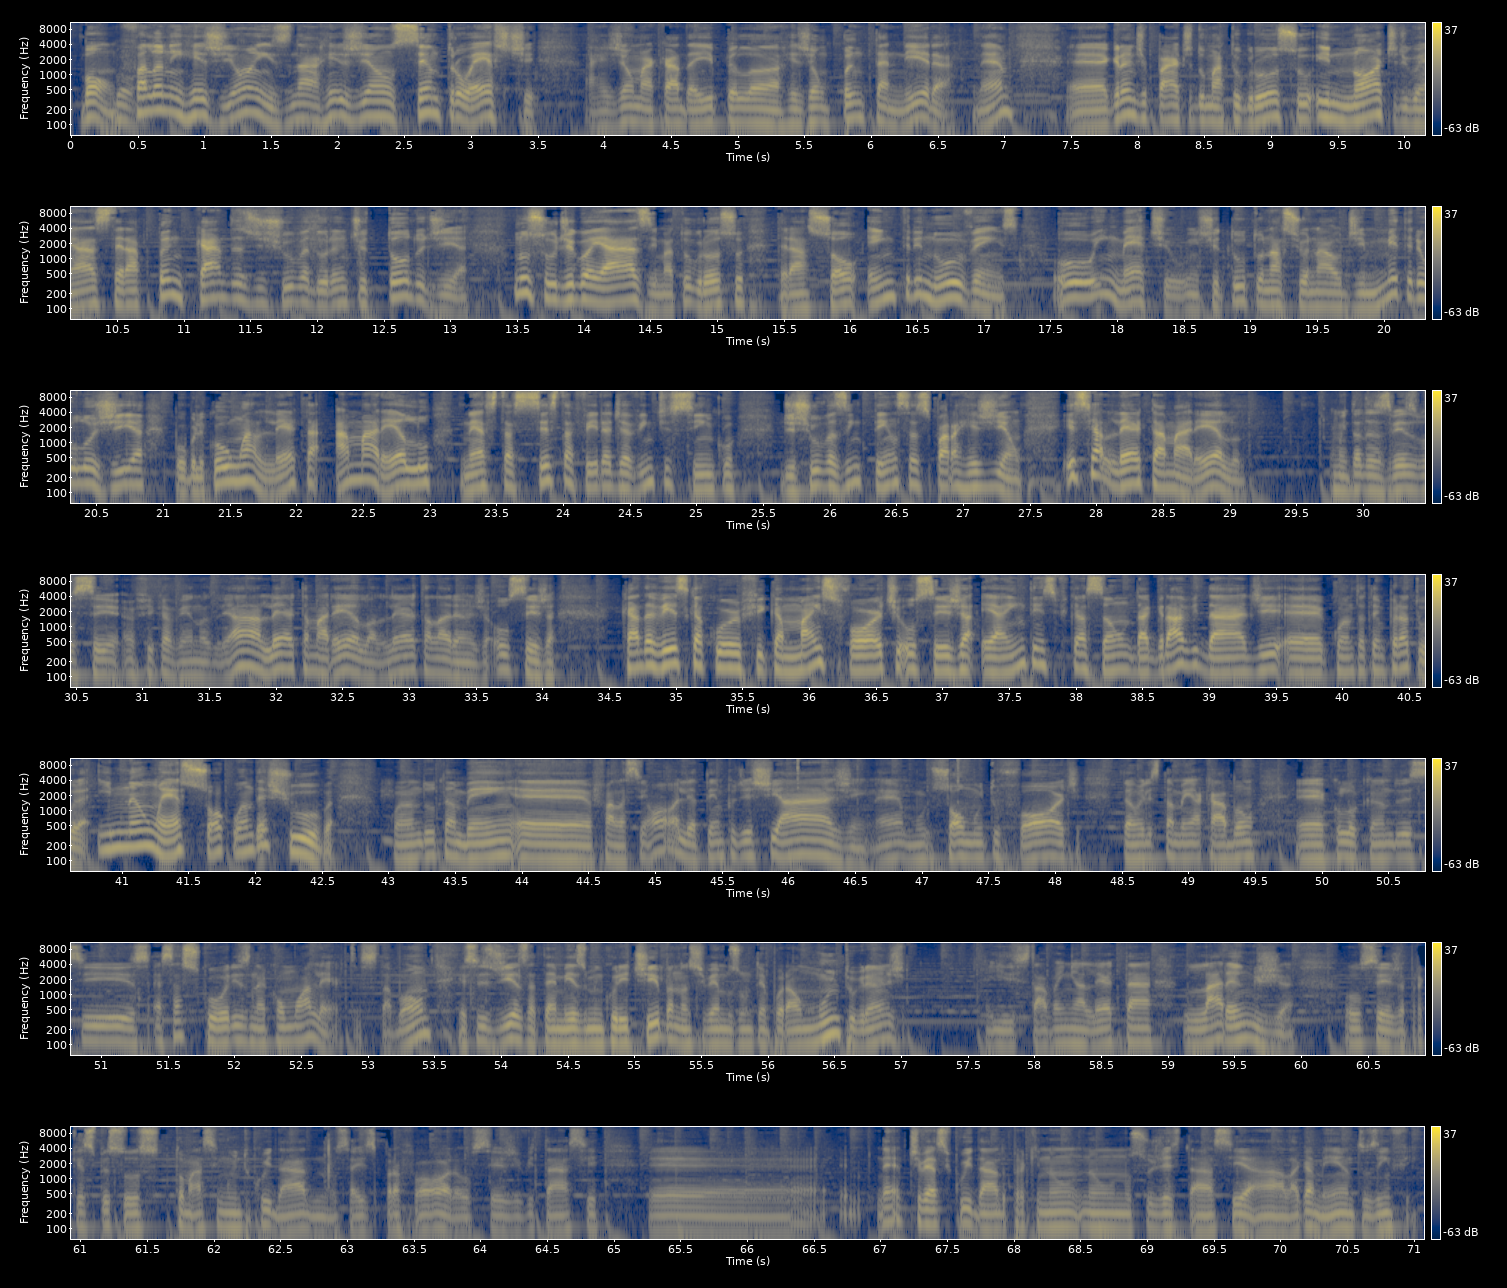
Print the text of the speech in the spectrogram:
Bom, Bom. falando em regiões, na região centro-oeste, a região marcada aí pela região pantaneira, né? É, grande parte do Mato Grosso e norte de Goiás terá pancadas de chuva durante todo o dia. No sul de Goiás e Mato Grosso terá sol entre nuvens. O INMET, o Instituto Nacional de Meteorologia, publicou um alerta amarelo nesta sexta-feira, dia 25, de chuvas intensas para a região. Esse alerta amarelo Muitas das vezes você fica vendo ali, ah, alerta amarelo, alerta laranja. Ou seja, cada vez que a cor fica mais forte, ou seja, é a intensificação da gravidade é, quanto à temperatura. E não é só quando é chuva. Quando também é, fala assim, olha, tempo de estiagem, né? Sol muito forte. Então eles também acabam é, colocando esses, essas cores né, como alertas, tá bom? Esses dias, até mesmo em Curitiba, nós tivemos um temporal muito grande e estava em alerta laranja, ou seja, para que as pessoas tomassem muito cuidado, não saíssem para fora, ou seja, evitasse, é, né, tivesse cuidado para que não, não nos sujeitasse a alagamentos, enfim.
